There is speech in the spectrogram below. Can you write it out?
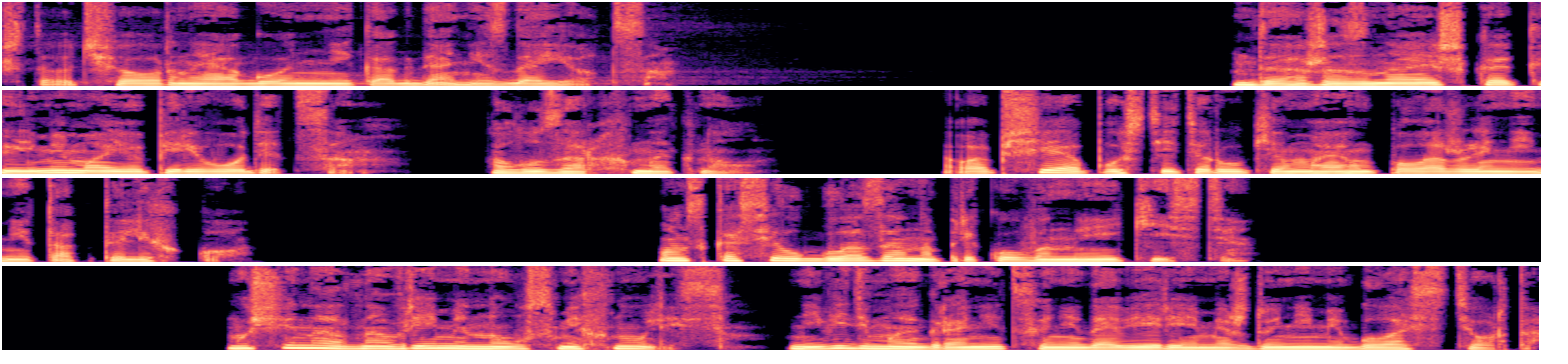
что черный огонь никогда не сдается. «Даже знаешь, как имя мое переводится», — Алузар хмыкнул. «Вообще опустить руки в моем положении не так-то легко». Он скосил глаза на прикованные кисти. Мужчины одновременно усмехнулись. Невидимая граница недоверия между ними была стерта.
